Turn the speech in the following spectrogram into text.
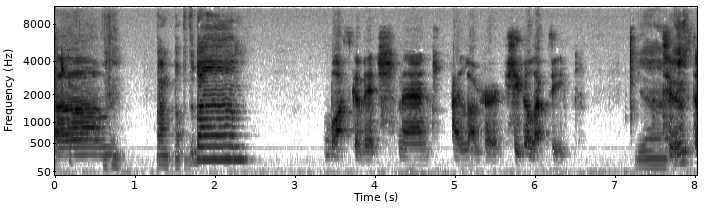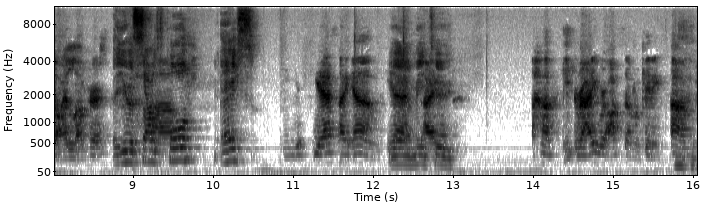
um, bam bam bam. Boskovic. Man, I love her. She's a lefty Yeah. too, Are, so I love her. are you a southpaw, Ace? Y- Yes, I am. Yeah, me I- too. right? We're awesome. I'm kidding. Um,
